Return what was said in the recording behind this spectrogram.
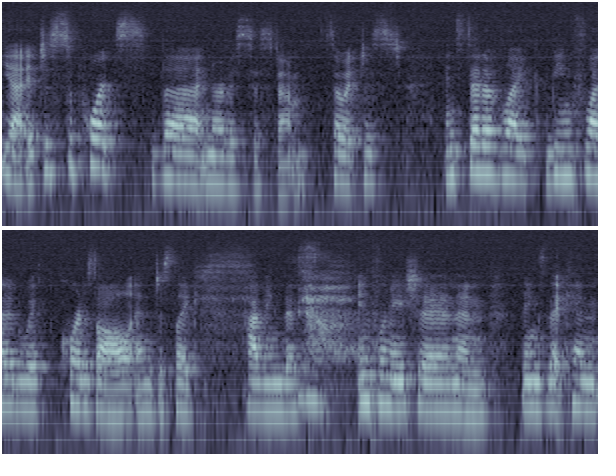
yeah, it just supports the nervous system. So it just instead of like being flooded with cortisol and just like having this inflammation and things that can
